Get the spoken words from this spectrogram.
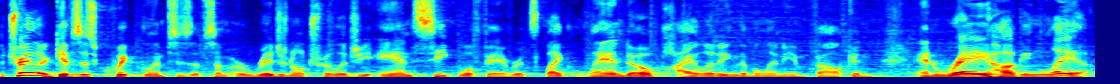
The trailer gives us quick glimpses of some original trilogy and sequel favorites like Lando piloting the Millennium Falcon and Rey hugging Leia.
